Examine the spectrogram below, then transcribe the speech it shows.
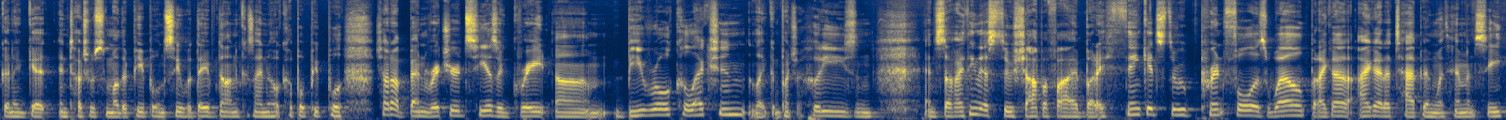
Gonna get in touch with some other people and see what they've done because I know a couple people. Shout out Ben Richards. He has a great um, B-roll collection, like a bunch of hoodies and and stuff. I think that's through Shopify, but I think it's through Printful as well. But I got I got to tap in with him and see.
